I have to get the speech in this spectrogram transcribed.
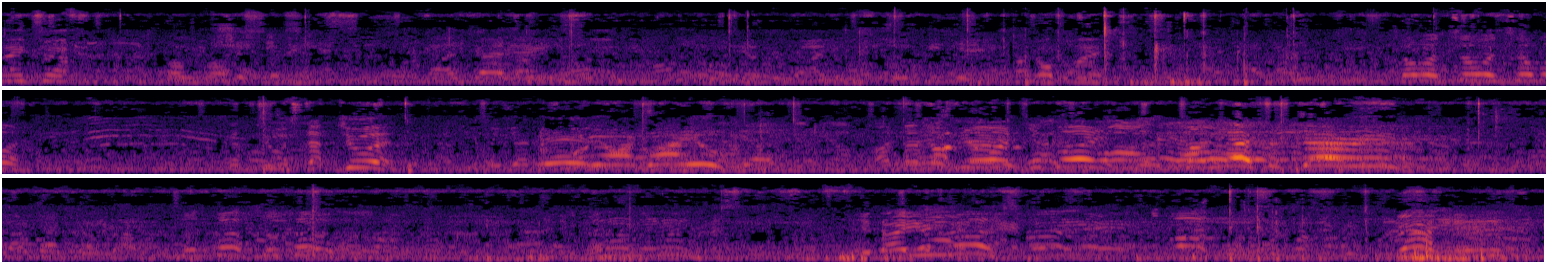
Thanks, sir. Someone, someone, someone. Step to it, step to it. Unnecessary, keep going. Unnecessary. Get out you. Back.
